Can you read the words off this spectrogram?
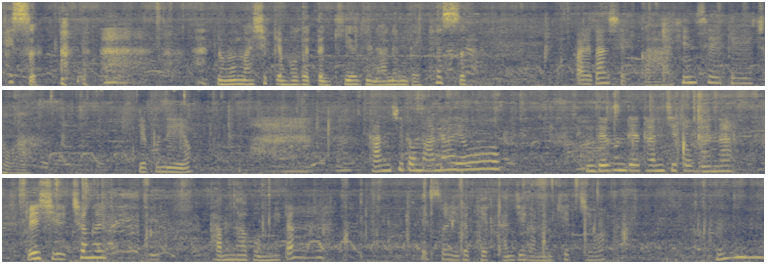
패스. 너무 맛있게 먹었던 기억이 나는데 패스. 빨간색과 흰색의 조화. 예쁘네요. 단지도 많아요. 군데군데 단지도 많아. 매실청을 담나 봅니다. 그래서 이렇게 단지가 많겠죠. 음.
